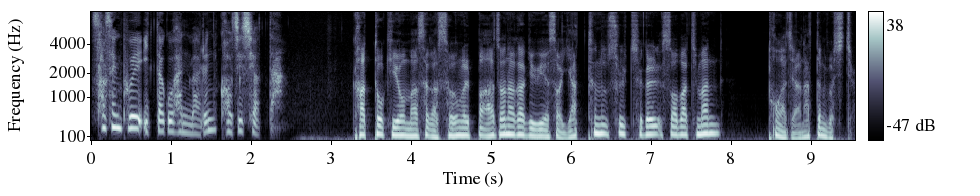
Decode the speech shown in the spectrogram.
서생포에 있다고 한 말은 거짓이었다. 가토 기요마사가 성을 빠져나가기 위해서 얕은 술책을 써봤지만 통하지 않았던 것이죠.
